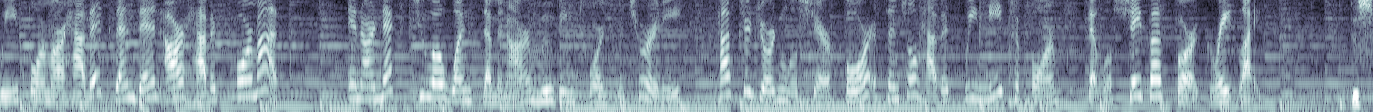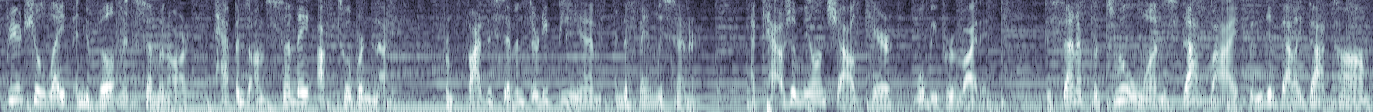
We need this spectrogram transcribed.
We form our habits and then our habits form us. In our next 201 seminar, Moving Towards Maturity, Pastor Jordan will share four essential habits we need to form that will shape us for a great life. The Spiritual Life and Development Seminar happens on Sunday, October 9th from 5 to 7:30 p.m. in the Family Center. A casual meal and childcare will be provided. To sign up for 201, stop by bonitavalley.com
